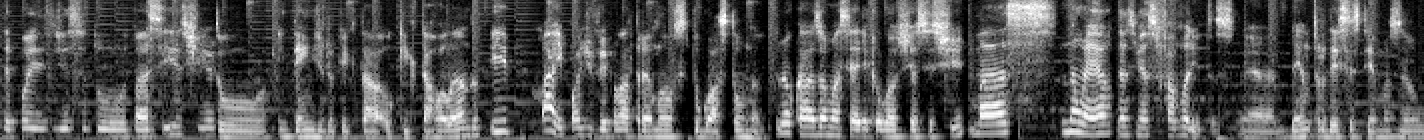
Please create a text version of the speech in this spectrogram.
depois disso tu, tu assiste, tu entende do que, que tá, o que, que tá rolando e aí pode ver pela trama se tu gosta ou não. No meu caso, é uma série que eu gosto de assistir, mas não é das minhas favoritas. É, dentro desses temas, eu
